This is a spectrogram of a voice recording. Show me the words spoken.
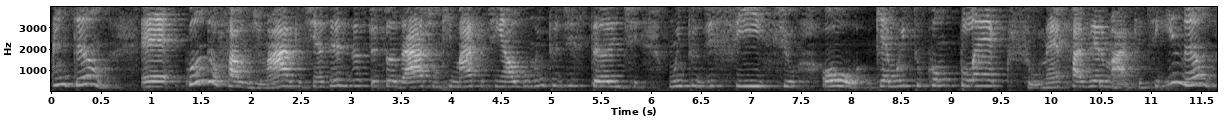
Então, é, quando eu falo de marketing, às vezes as pessoas acham que marketing é algo muito distante, muito difícil ou que é muito complexo, né? Fazer marketing. E não,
